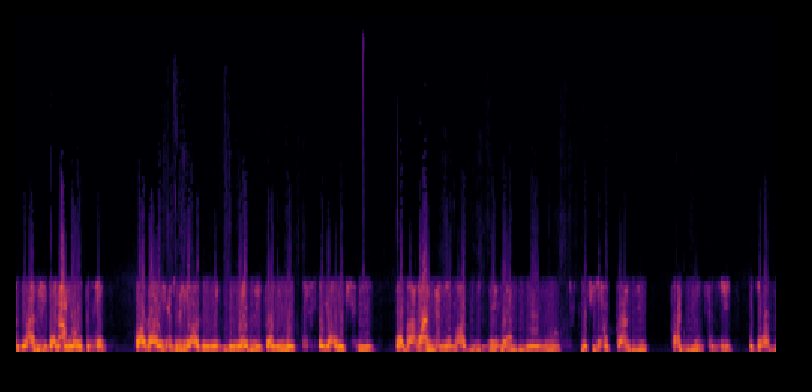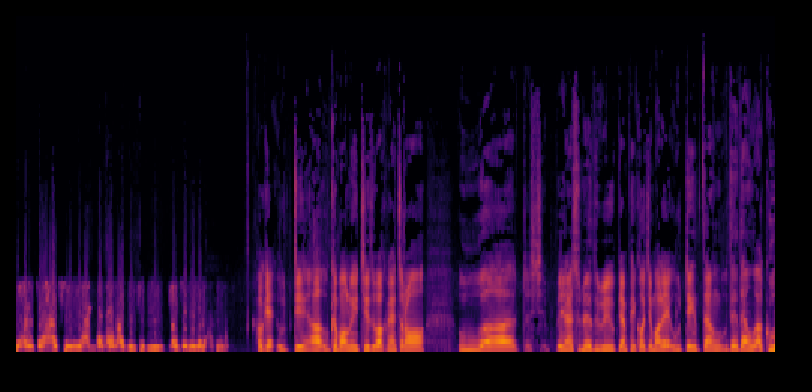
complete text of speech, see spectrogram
အများကြီးတနာမလို့ဖြစ် ဘာသာရေးအစိုးရဒီဒီနေ့ဒီကနေ့အကြောင်းရှိဒါမှလည်းမြန်မာပြည်အရင်ကဒီလိုမရှိအောင်ကန်ဒီကန်ဒီရှိကြောက်ပြန်စားအချင်းညာပေါ်ပေါ်လာပြီးဖြစ်ပြီးတော့ဆွေးနွေးကြတာဟုတ်ကဲ့ဦးတင်ဦးခမောင်လင်းကျေးဇူးပါခင်ဗျာကျွန်တော် ဦးပညာဆွေးနွေးသူတွေကိုပြန်ဖိတ်ခေါ်ချင်ပါတယ်ဦးတင်တန်ဦးတင်တန်ဦးအခု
